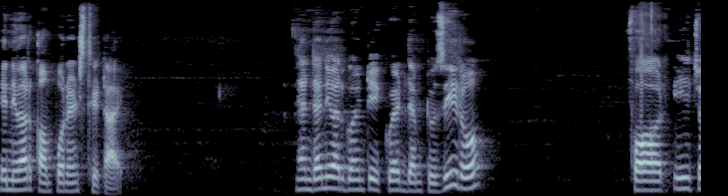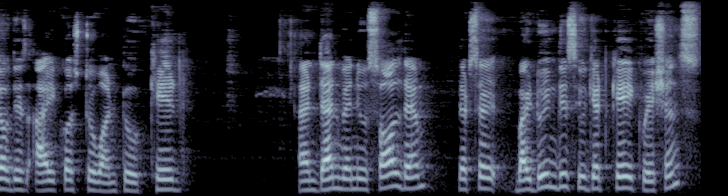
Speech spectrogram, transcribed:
in your components theta i. And then you are going to equate them to 0 for each of these i equals to 1 to k. And then when you solve them let us say by doing this you get k equations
